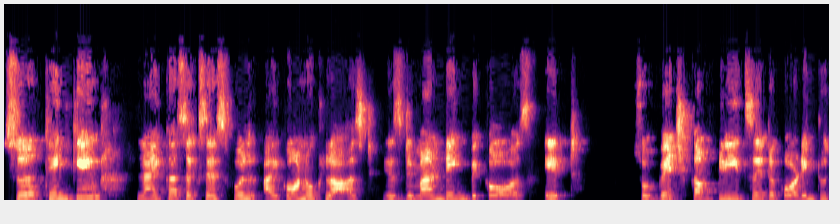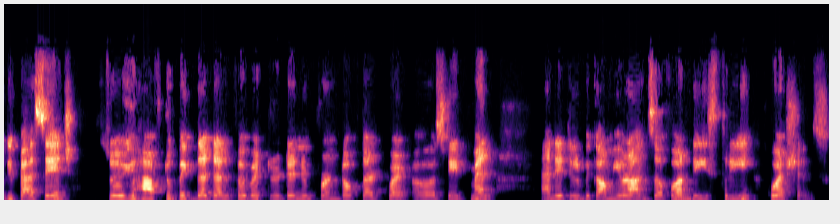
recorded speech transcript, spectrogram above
So thinking like a successful iconoclast is demanding because it. So which completes it according to the passage. So you have to pick that alphabet written in front of that uh, statement and it will become your answer for these three questions.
